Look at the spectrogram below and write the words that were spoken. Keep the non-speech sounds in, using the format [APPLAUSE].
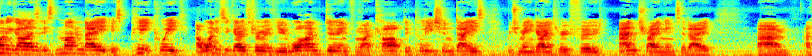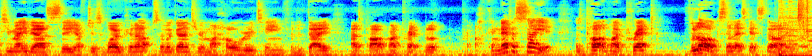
Morning guys, it's Monday, it's peak week. I wanted to go through with you what I'm doing for my carb depletion days, which mean going through food and training today. Um, as you may be able to see, I've just woken up, so we're going through my whole routine for the day as part of my prep. I can never say it as part of my prep vlog. So let's get started.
